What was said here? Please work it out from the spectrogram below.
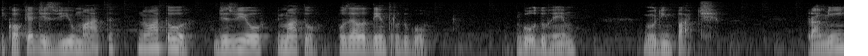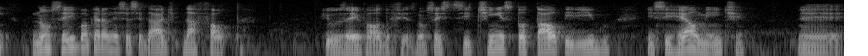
e qualquer desvio mata. Não à toa, desviou e matou. Pôs ela dentro do gol. Gol do Remo, gol de empate. Para mim, não sei qual era a necessidade da falta que o Zé Ivaldo fez. Não sei se tinha esse total perigo e se realmente é,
